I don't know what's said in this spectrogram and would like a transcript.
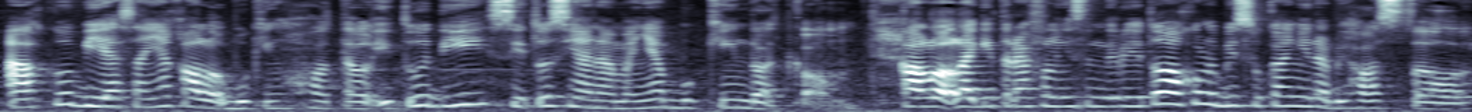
Aku biasanya kalau booking hotel itu di situs yang namanya booking.com. Kalau lagi traveling sendiri itu aku lebih suka nginep di hostel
